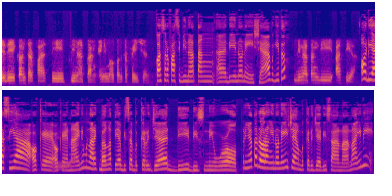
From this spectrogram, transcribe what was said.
Jadi konservasi binatang, animal conservation. Konservasi binatang eh, di Indonesia, begitu? Binatang di Asia. Oh, di Asia. Oke, oke. Iya. Nah, ini menarik banget ya bisa bekerja di Disney World. Ternyata ada orang Indonesia yang bekerja di sana. Nah, ini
